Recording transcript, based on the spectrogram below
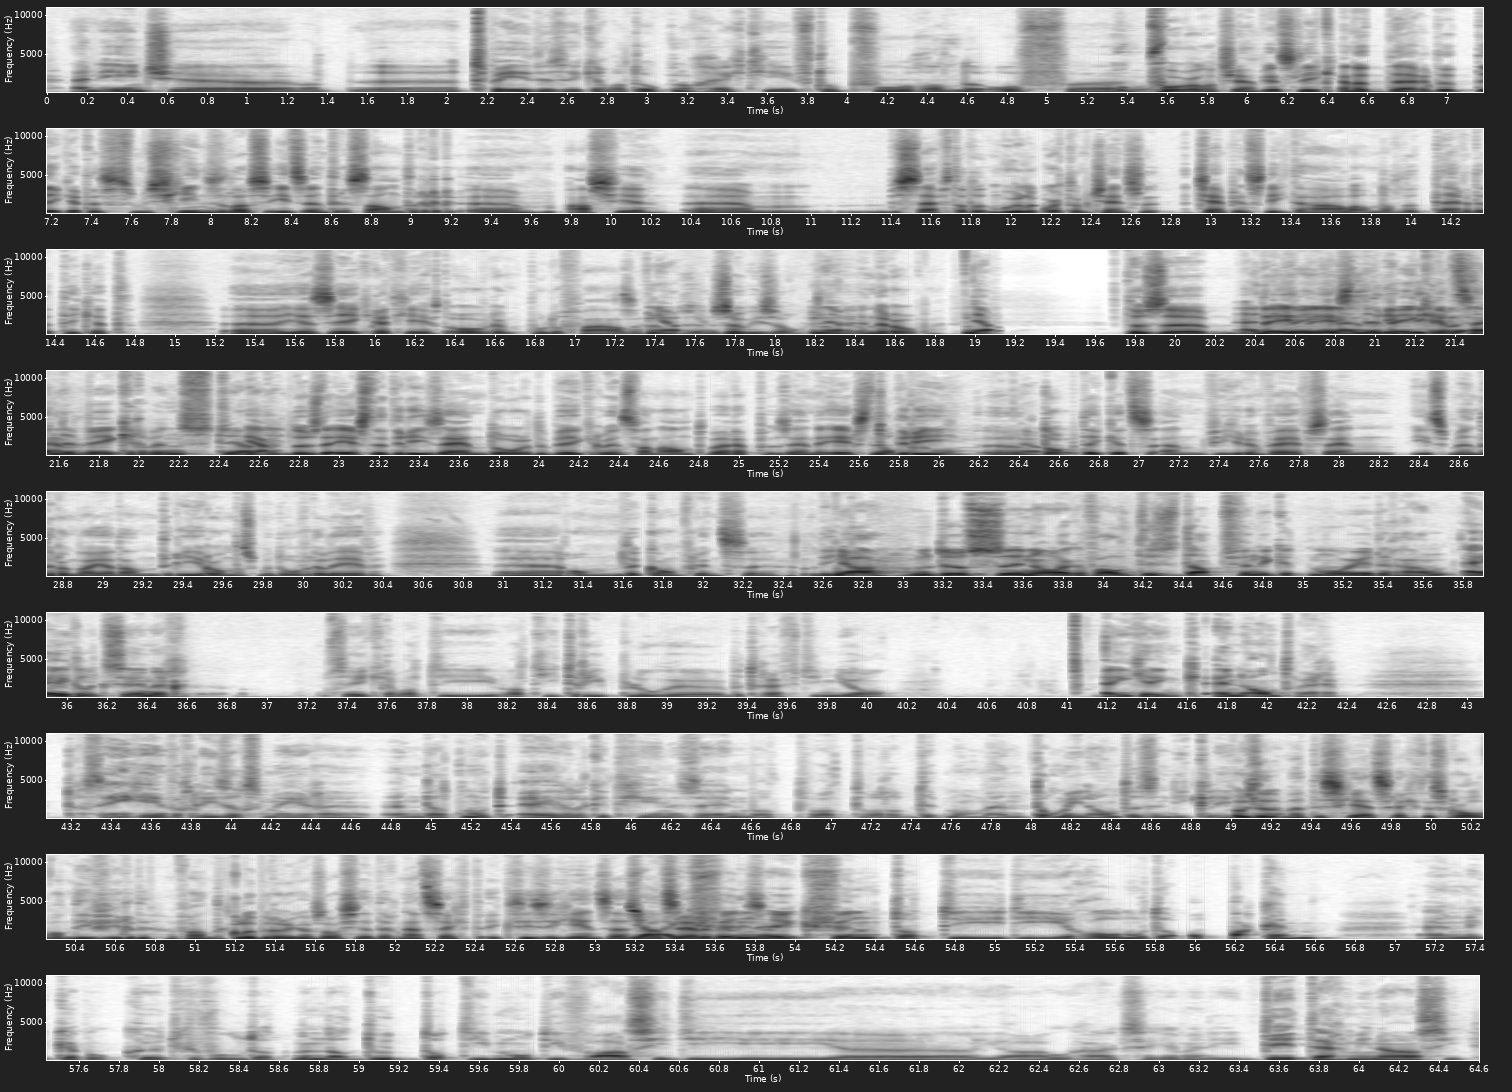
En eentje, eh, wat, uh, tweede zeker, wat ook nog recht geeft op voorronde of... Uh... Op voorronde Champions League. En het derde ticket is misschien zelfs iets interessanter um, als je um, beseft dat het moeilijk wordt om Champions League te halen, omdat het derde ticket uh, je zekerheid geeft over een poolfase. Ja. Sowieso ja. in Europa. Ja. Dus uh, en, de, de, eerste en, de beker, zijn, en de bekerwinst. Ja, ja die... dus de eerste drie zijn door de bekerwinst van Antwerpen. Zijn de eerste Top drie uh, ja. toptickets. En vier en vijf zijn iets minder, omdat je dan drie rondes moet overleven uh, om de Conference League. Ja, dus in alle geval, het is dat vind ik het mooie eraan. Eigenlijk zijn er, zeker wat die, wat die drie ploegen betreft, Union en Genk en Antwerpen er zijn geen verliezers meer. Hè? En dat moet eigenlijk hetgene zijn wat, wat, wat op dit moment dominant is in die kleedkamer. Hoe zit het met de scheidsrechtersrol van die vierde van Club Brugge? Zoals je daarnet zegt, ik zie ze geen zes ja, ik vind, ik vind dat die die rol moeten oppakken. En ik heb ook het gevoel dat men dat doet, tot die motivatie, die, uh, ja, hoe ga ik zeggen, met die determinatie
